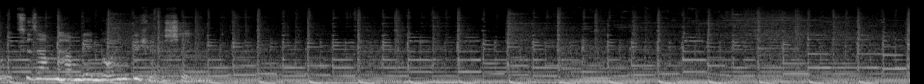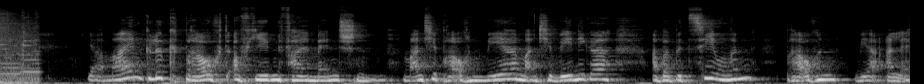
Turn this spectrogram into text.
Und zusammen haben wir neun Bücher geschrieben. Ja, mein Glück braucht auf jeden Fall Menschen. Manche brauchen mehr, manche weniger, aber Beziehungen brauchen wir alle.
